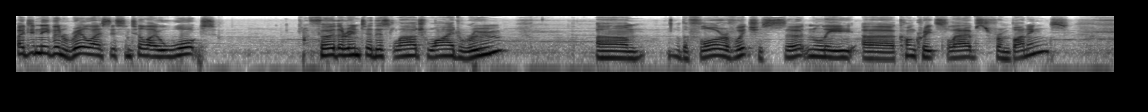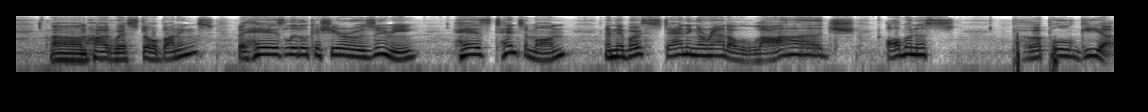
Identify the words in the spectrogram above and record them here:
I didn't even realize this until I walked further into this large, wide room. Um, the floor of which is certainly uh, concrete slabs from Bunnings, um, hardware store Bunnings. But here's little Kishiro Izumi, here's Tentomon, and they're both standing around a large, ominous purple gear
